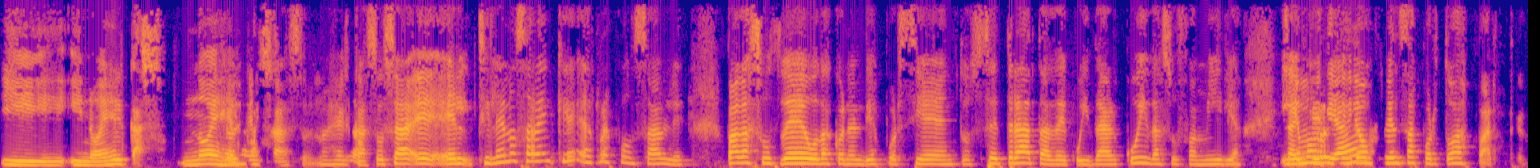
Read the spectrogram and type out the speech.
y, y no es el caso. No es No el es el caso. caso, no es el caso. O sea, eh, el chileno, ¿saben qué? Es responsable. Paga sus deudas con el 10%, se trata de cuidar, cuida a su familia. Y ¿Saben hemos recibido ofensas por todas partes.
